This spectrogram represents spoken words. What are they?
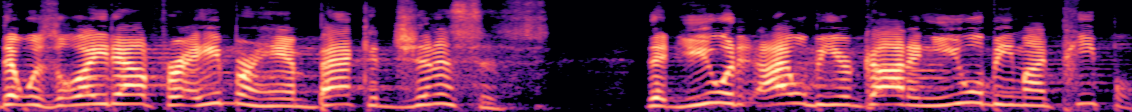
that was laid out for Abraham back in Genesis, that you would, I will be your God and you will be my people.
